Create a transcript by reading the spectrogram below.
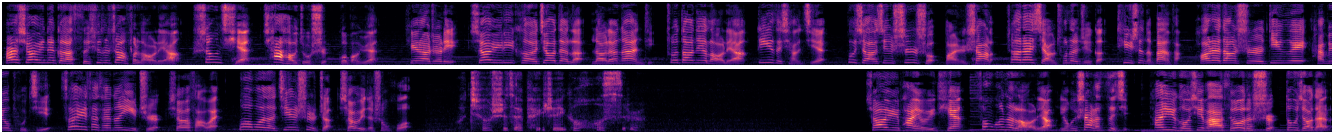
而小雨那个死去的丈夫老梁生前恰好就是过磅员。听到这里，小雨立刻交代了老梁的案底，说当年老梁第一次抢劫不小心失手把人杀了，这才想出了这个替身的办法。好在当时 DNA 还没有普及，所以他才能一直逍遥法外，默默地监视着小雨的生活。就是在陪着一个活死人。小雨怕有一天疯狂的老梁也会杀了自己，他一口气把所有的事都交代了，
